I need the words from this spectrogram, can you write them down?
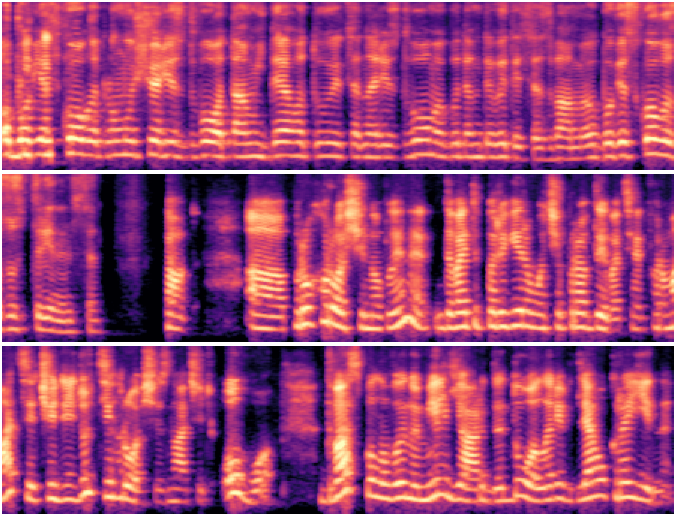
Обов'язково, тому що Різдво там йде, готується на Різдво. Ми будемо дивитися з вами. Обов'язково зустрінемося. Так. А, про хороші новини. Давайте перевіримо, чи правдива ця інформація, чи дійдуть ці гроші. Значить, ого, 2,5 мільярди доларів для України.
